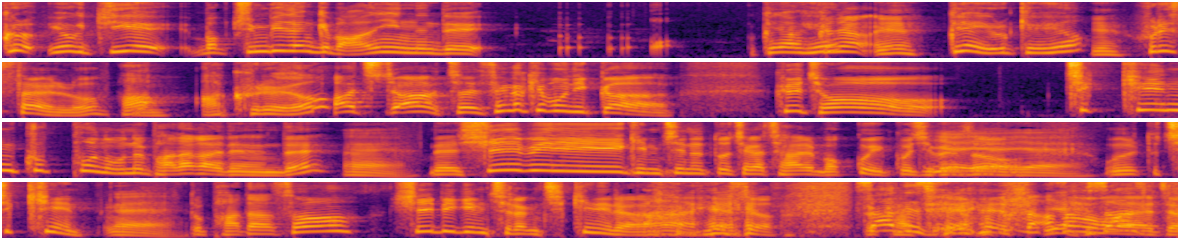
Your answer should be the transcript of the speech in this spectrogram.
그 여기 뒤에 막 준비된 게 많이 있는데 어, 그냥 해요? 그냥 예. 그냥 이렇게 해요? 예, 프리스타일로. 아, 아 그래요? 아 진짜 아, 저 생각해 보니까 그저 치킨 쿠폰 오늘 받아가야 되는데 네. 네 실비 김치는 또 제가 잘 먹고 있고 집에서 예, 예, 예. 오늘 또 치킨 네. 또 받아서 실비 김치랑 치킨이랑 아, 예. 해서 싸 드세요. 싸서 예, 먹어야죠.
